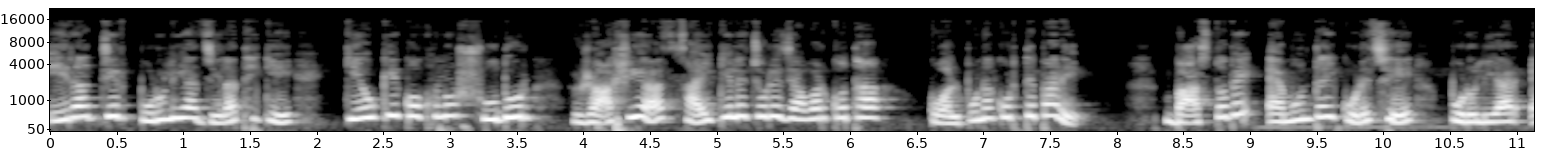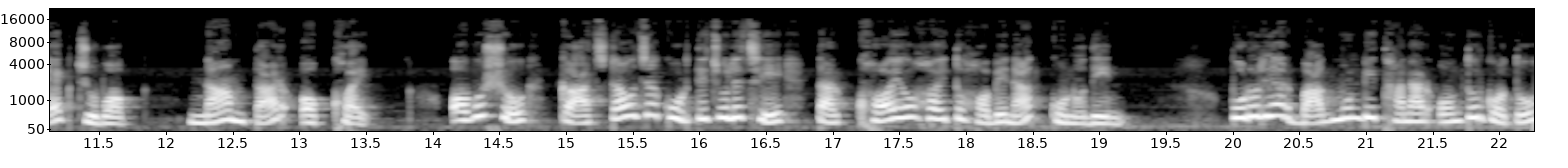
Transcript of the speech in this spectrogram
এ রাজ্যের পুরুলিয়া জেলা থেকে কেউ কি কখনো সুদূর রাশিয়া সাইকেলে চড়ে যাওয়ার কথা কল্পনা করতে পারে। বাস্তবে এমনটাই করেছে পুরুলিয়ার এক যুবক। নাম তার অক্ষয়। অবশ্য কাজটাও যা করতে চলেছে, তার ক্ষয়ও হয়তো হবে না কোনো দিন পুরুলিয়ার বাগমুন্ডি থানার অন্তর্গত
